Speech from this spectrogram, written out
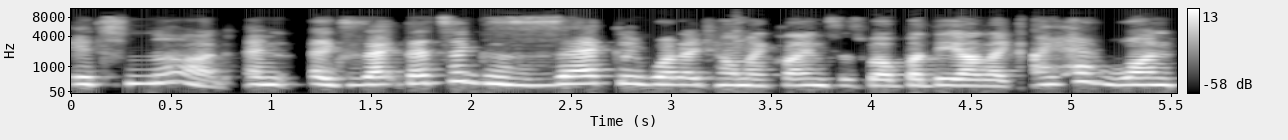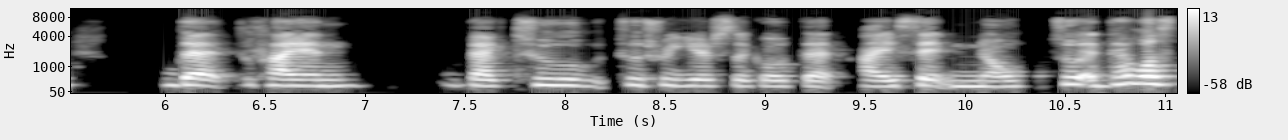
It's not and exact that's exactly what i tell my clients as well but they are like i had one that client back two two three years ago that i said no to and that was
